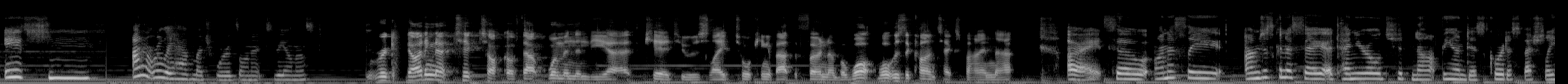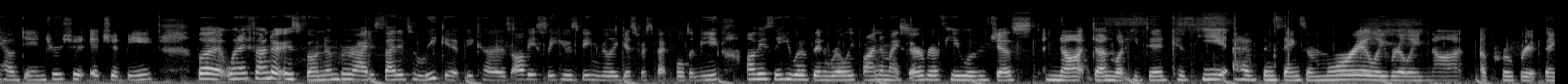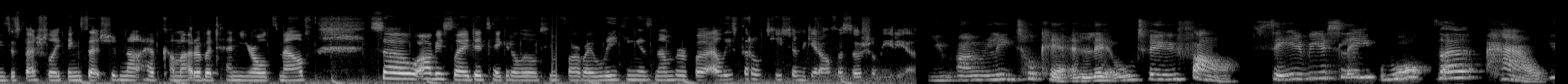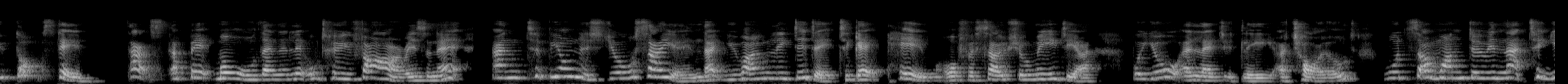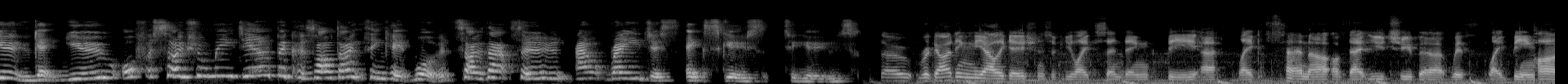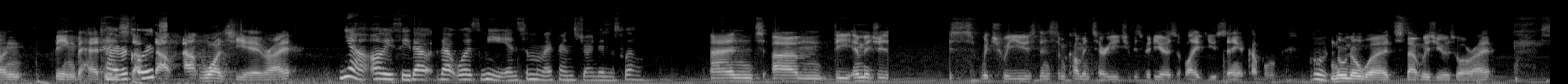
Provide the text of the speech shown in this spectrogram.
it's. Mm, I don't really have much words on it, to be honest. Regarding that TikTok of that woman and the uh, kid who was like talking about the phone number, what what was the context behind that? All right, so honestly, I'm just gonna say a 10 year old should not be on Discord, especially how dangerous it should be. But when I found out his phone number, I decided to leak it because obviously he was being really disrespectful to me. Obviously, he would have been really fine in my server if he would have just not done what he did because he has been saying some really, really not appropriate things, especially things that should not have come out of a 10 year old's mouth. So obviously, I did take it a little too far by leaking his number, but at least that'll teach him to get off of social media. You only took it a little too far. Seriously? What the how? You doxed him. That's a bit more than a little too far, isn't it? And to be honest, you're saying that you only did it to get him off of social media. Well, you're allegedly a child. Would someone doing that to you get you off of social media? Because I don't think it would. So that's an outrageous excuse to use. So regarding the allegations of you like sending the uh, like fan art of that YouTuber with like being hung, being beheaded, and stuff, that that was you, right? Yeah, obviously that that was me, and some of my friends joined in as well. And um, the images which were used in some commentary YouTubers videos of like you saying a couple no no words. That was you as well, right?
